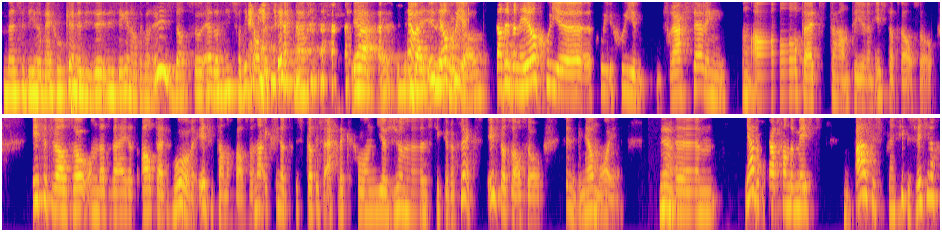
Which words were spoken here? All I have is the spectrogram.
mensen die mij goed kennen, die, die zeggen altijd van, is dat zo? Dat is iets wat ik altijd zeg, maar ja, ja dat is wel. Dat is een heel goede, goede, goede vraagstelling om altijd te hanteren. Is dat wel zo? Is het wel zo omdat wij dat altijd horen? Is het dan nog wel zo? Nou, ik vind dat is, dat is eigenlijk gewoon je journalistieke reflex. Is dat wel zo? vind ik een heel mooie. Ja, um, ja dat gaat van de meest basisprincipes. Weet je nog,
